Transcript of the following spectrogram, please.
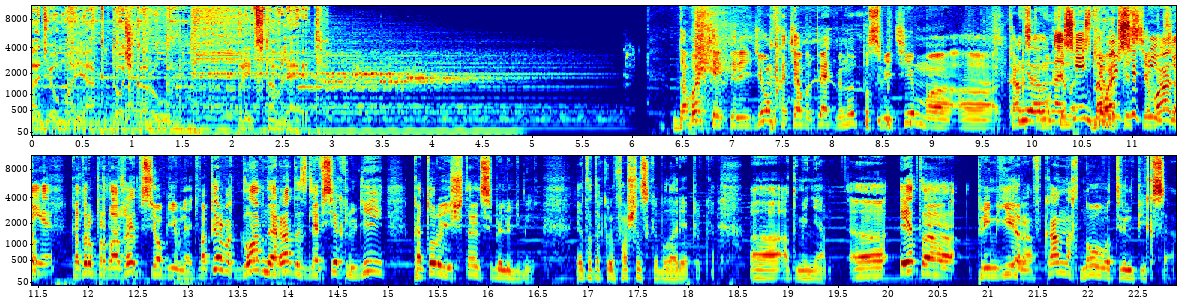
Радиомаяк.ру представляет. Давайте перейдем, хотя бы пять минут посвятим э, Канскому Да, кинофестивалю, который продолжает все объявлять. Во-первых, главная радость для всех людей, которые считают себя людьми. Это такая фашистская была реплика э, от меня. Э, это премьера в Каннах нового Твин Пикса.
